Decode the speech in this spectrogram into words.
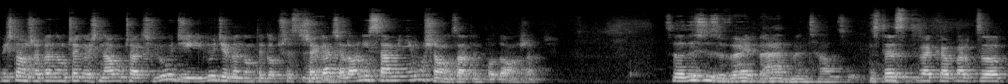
myślą, że będą czegoś nauczać ludzi i ludzie będą tego przestrzegać, ale oni sami nie muszą za tym podążać. So this is a very bad mentality. Więc to jest taka bardzo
